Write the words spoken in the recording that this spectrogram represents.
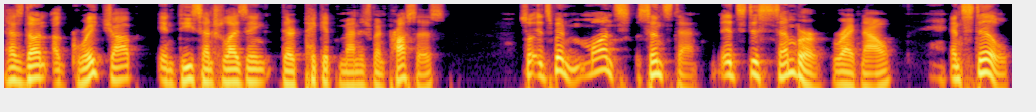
has done a great job in decentralizing their ticket management process. So it's been months since then. It's December right now, and still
